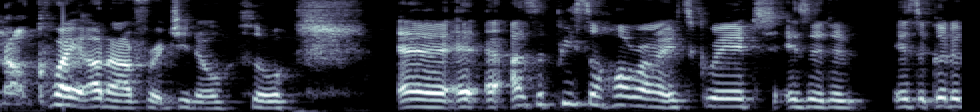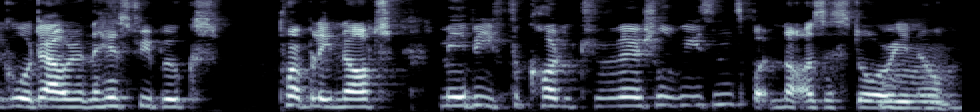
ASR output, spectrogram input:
not quite on average, you know. So, uh, as a piece of horror, it's great. Is it a, is it going to go down in the history books? Probably not. Maybe for controversial reasons, but not as a story. No.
